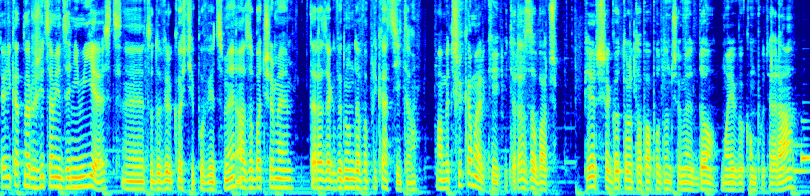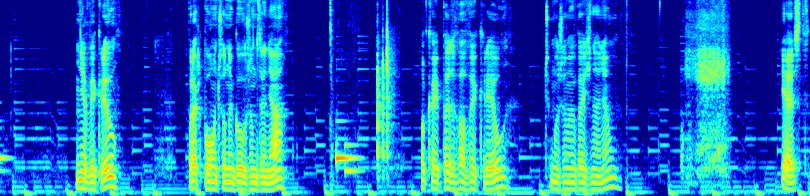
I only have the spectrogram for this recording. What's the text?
Delikatna różnica między nimi jest, yy, co do wielkości powiedzmy, a zobaczymy teraz jak wygląda w aplikacji to. Mamy trzy kamerki i teraz zobacz. Pierwszego Toltopa podłączymy do mojego komputera. Nie wykrył. Brak połączonego urządzenia. Ok, P2 wykrył. Czy możemy wejść na nią? Jest.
